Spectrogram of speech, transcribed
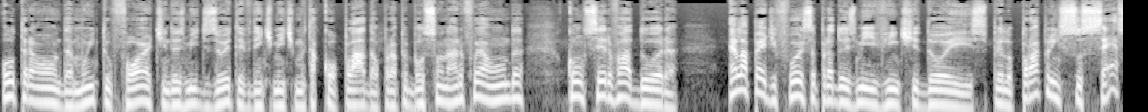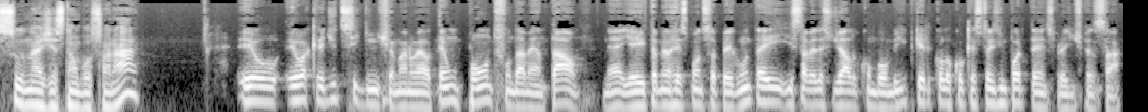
outra onda muito forte em 2018, evidentemente muito acoplada ao próprio Bolsonaro, foi a onda conservadora. Ela perde força para 2022 pelo próprio insucesso na gestão Bolsonaro? Eu, eu acredito o seguinte, Emanuel, tem um ponto fundamental, né? E aí também eu respondo sua pergunta e estabeleço diálogo com o Bombig, porque ele colocou questões importantes para a gente pensar.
